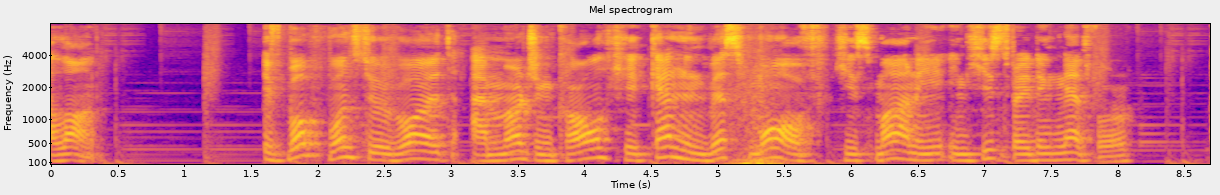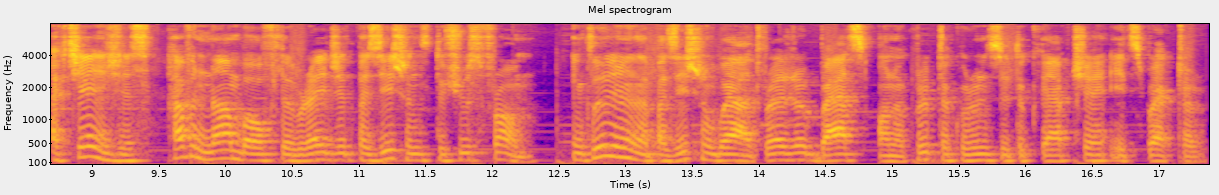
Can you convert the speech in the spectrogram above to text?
a loan. If Bob wants to avoid a margin call, he can invest more of his money in his trading network. Exchanges have a number of leveraged positions to choose from, including a position where a trader bets on a cryptocurrency to capture its vector.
